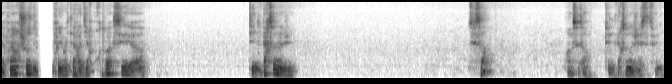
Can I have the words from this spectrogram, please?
La première chose de prioritaire à dire pour toi, c'est euh, tu es une personne âgée. C'est ça? Ouais, c'est ça. Tu es une personne âgée, Stéphanie.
